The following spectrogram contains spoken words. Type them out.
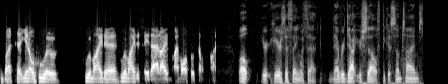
but uh, you know, who who am I to who am I to say that? I'm I'm also self taught. Well, here, here's the thing with that. Never doubt yourself because sometimes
